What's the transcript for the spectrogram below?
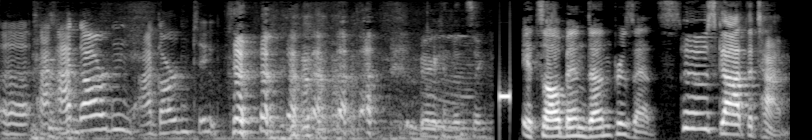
Uh, I, I garden. I garden too. Very convincing. It's All Been Done presents. Who's got the time?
